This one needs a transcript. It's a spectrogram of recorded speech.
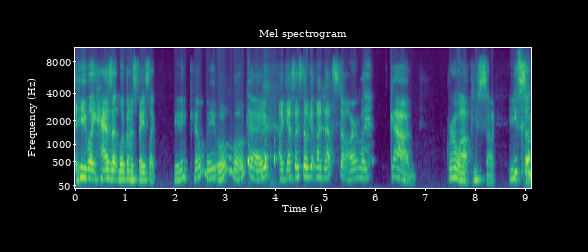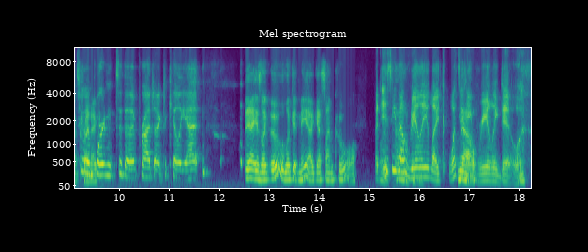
he like has that look on his face, like he didn't kill me. Oh, okay. I guess I still get my Death Star. Like, God, grow up. You suck. You He's still too Krennic. important to the project to kill yet. Yeah, he's like, ooh, look at me. I guess I'm cool. But Like, is he though oh, really like what did No. he really do?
